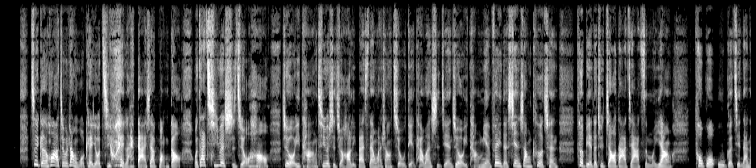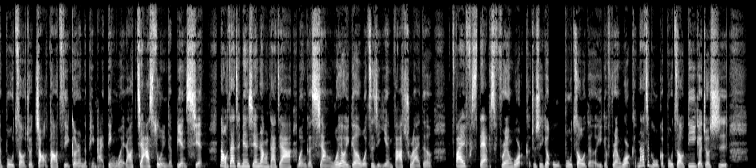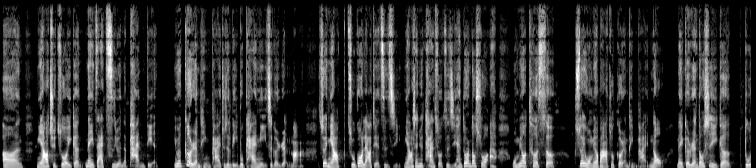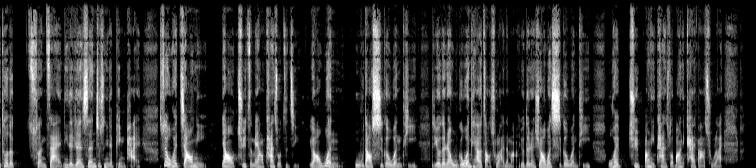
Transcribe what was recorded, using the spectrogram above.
这个的话，就让我可以有机会来打一下广告。我在七月十九号就有一堂，七月十九号礼拜三晚上九点台湾时间就有一堂免费的线上课程，特别的去教大家怎么样透过五个简单的步骤，就找到自己个人的品牌定位，然后加速你的变现。那我在这边先让大家闻个香，我有一个我自己研发出来的 Five Steps Framework，就是一个五步骤的一个 framework。那这个五个步骤，第一个就是。嗯、呃，你要去做一个内在资源的盘点，因为个人品牌就是离不开你这个人嘛，所以你要足够了解自己，你要先去探索自己。很多人都说啊，我没有特色，所以我没有办法做个人品牌。No，每个人都是一个独特的存在，你的人生就是你的品牌。所以我会教你要去怎么样探索自己，然后问五到十个问题。有的人五个问题还要找出来的嘛，有的人需要问十个问题，我会去帮你探索，帮你开发出来。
